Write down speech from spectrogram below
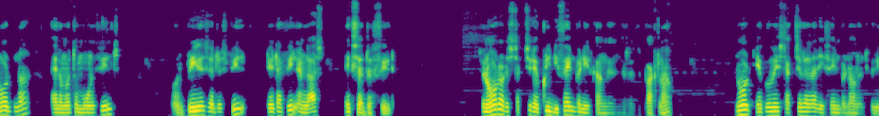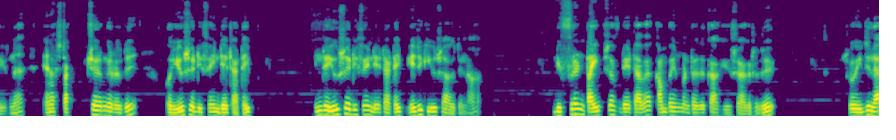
நோட்னா அதில் மொத்தம் மூணு ஃபீல்ட்ஸ் ஒரு previous address field data field and last next address field so நோடோட ஸ்ட்ரக்சர் எப்படி டிஃபைன் பண்ணியிருக்காங்கங்கிறது பார்க்கலாம். நோட் எப்போவுமே ஸ்ட்ரக்சரில் தான் டிஃபைன் பண்ணாங்கன்னு சொல்லியிருந்தேன். ஏன்னா ஸ்ட்ரக்சருங்கிறது ஒரு யூசர் டிஃபைன் டேட்டா டைப் இந்த யூசர் டிஃபைன் டேட்டா டைப் எதுக்கு யூஸ் ஆகுதுன்னா டிஃப்ரெண்ட் டைப்ஸ் ஆஃப் டேட்டாவை கம்பைன் பண்ணுறதுக்காக யூஸ் ஆகுறது. ஸோ இதில்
